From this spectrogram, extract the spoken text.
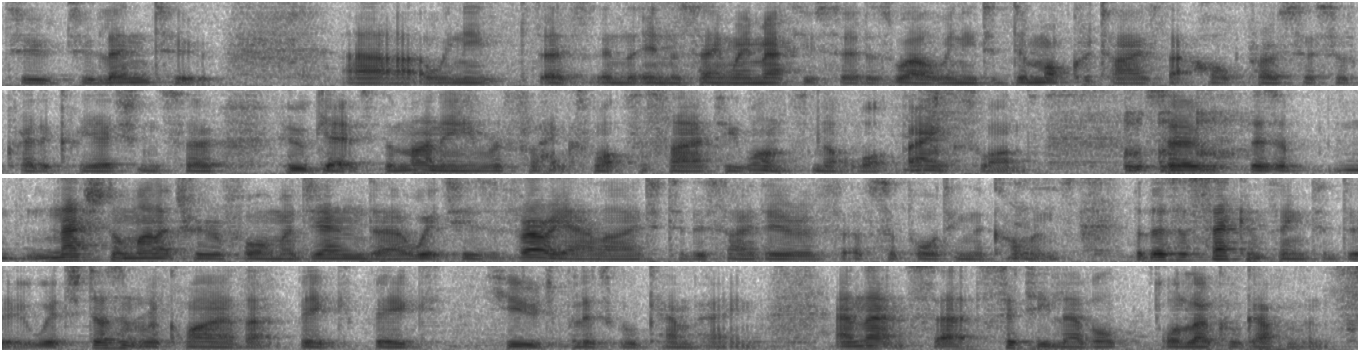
to, to lend to. Uh, we need, as in the, in the same way Matthew said as well, we need to democratize that whole process of credit creation so who gets the money reflects what society wants, not what banks want. So there's a national monetary reform agenda which is very allied to this idea of, of supporting the commons. Yes. But there's a second thing to do which doesn't require that big, big, huge political campaign, and that's at city level or local governments.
